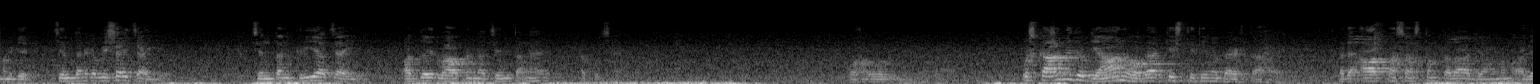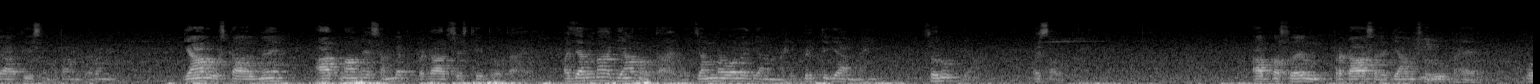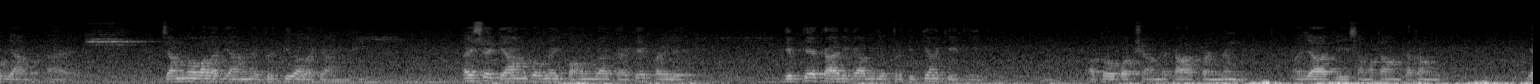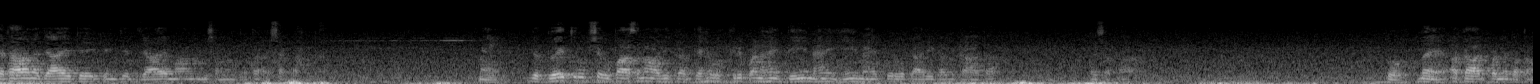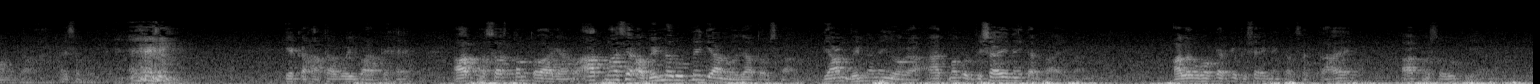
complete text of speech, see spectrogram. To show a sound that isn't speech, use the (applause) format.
मन के चिंतन का विषय चाहिए। चिंतन क्रिया चाहिए। अद्वैत भाव में न चिंतन है, न कुछ है। वहाँ वो भी नहीं होगा उस काल में जो ज्ञान होगा, किस स्थिति में बैठता है? कहते आत्मसंस्तम तदा ज्ञानम अजाति समताम धर्म ज्ञान उस काल में, आत्मा में सम्यक प्रकार से स्थित होता है। अजन्मा ज्ञान होता है वो। जन्म वाला ज्ञान नहीं, वृत्ति ज्ञान नहीं, स्वरूप ज्ञान। ऐसा होता है। आत्मा स्वयं प्रकाश है, ज्ञान स्वरूप है, वो ज्ञान होता है। जन्म वाला ज्ञान नहीं वृत्ति वाला ज्ञान नहीं ऐसे ज्ञान को मैं कहूँगा करके पहले दिव्य कारिका में जो प्रतिज्ञा की थी अतो बक्षा में कार्पण्यम अजाति समताम कथम यथा न जायते किंचित जायमान समता ऐसा कहा था। मैं जो द्वैत रूप से उपासना आदि करते हैं, वो कृपण है, दीन है, हीन है पूर्व कारिका में कहा था, ऐसा था तो मैं अकार्पण्य बताऊँगा। ऐसा बोलते हैं। (clears throat) ये कहा था, वही बात है। आत्मसस्तम तथा ज्ञान। आत्मा से अभिन्न रूप में ज्ञान हो जाता उसका। ज्ञान भिन्न नहीं होगा। आत्मा को विषय नहीं कर पाएगा। अलग होकर के विषय नहीं कर सकता है। आत्मस्वरूप ही। है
